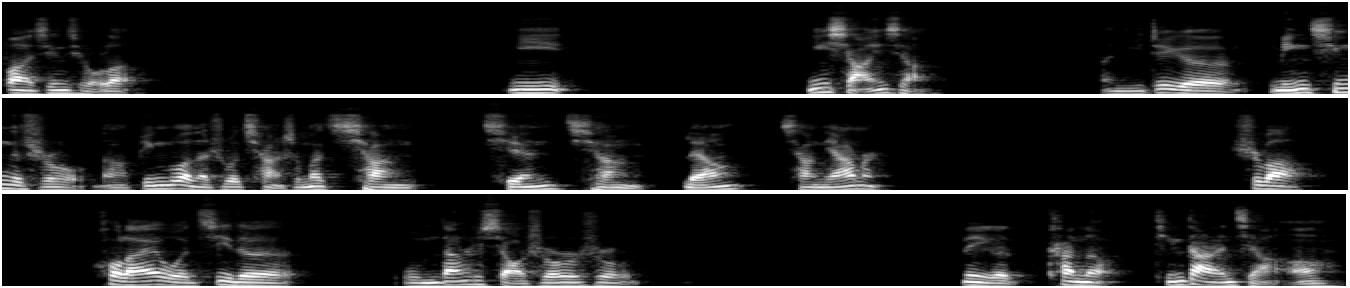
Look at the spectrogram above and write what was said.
放星球了。你，你想一想啊，你这个明清的时候啊，兵乱的时候抢什么？抢钱、抢粮、抢娘们儿，是吧？后来我记得，我们当时小时候的时候，那个看到听大人讲啊，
